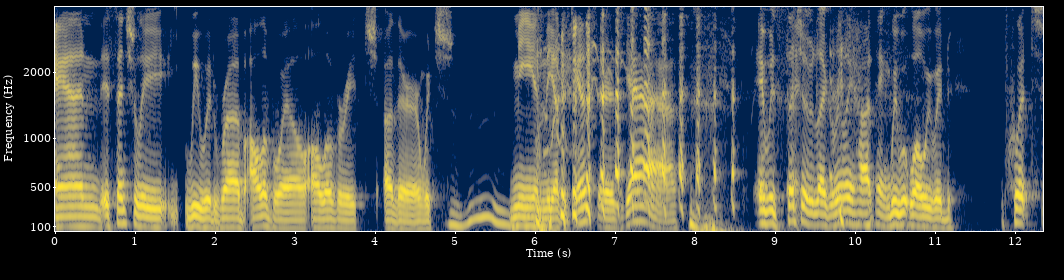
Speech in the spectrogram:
And essentially, we would rub olive oil all over each other, which mm-hmm. me and the other dancers, yeah. It was such a like really hot thing. We would well, we would put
